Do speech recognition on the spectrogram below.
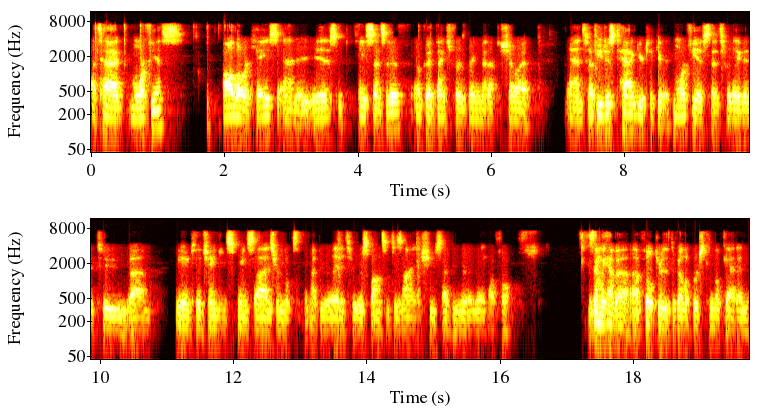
a tag Morpheus, all lowercase, and it is case sensitive. Oh, good. Thanks for bringing that up to show it. And so if you just tag your ticket with Morpheus that's related to um, you know, to the change in screen size or looks it might be related to responsive design issues, that'd be really, really helpful. Because then we have a, a filter that developers can look at and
